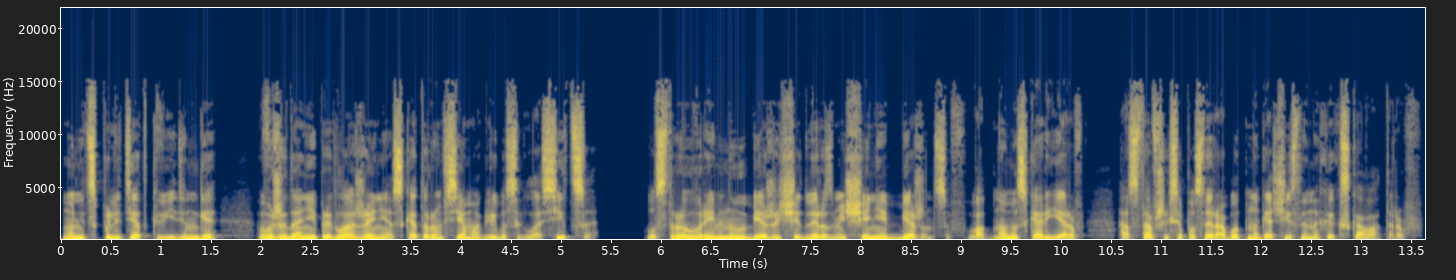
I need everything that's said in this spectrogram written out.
муниципалитет Квидинге в ожидании предложения, с которым все могли бы согласиться, устроил временное убежище для размещения беженцев в одном из карьеров, оставшихся после работ многочисленных экскаваторов.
